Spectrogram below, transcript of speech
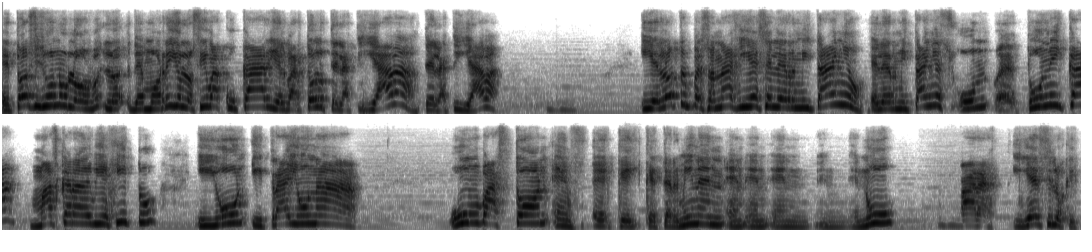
Entonces uno lo- lo- de morrillo los iba a cucar y el Bartolo te latillaba, te latillaba. Y el otro personaje es el ermitaño. El ermitaño es un eh, túnica, máscara de viejito y un y trae una un bastón en- eh, que, que termina en, en, en, U para y él lo que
